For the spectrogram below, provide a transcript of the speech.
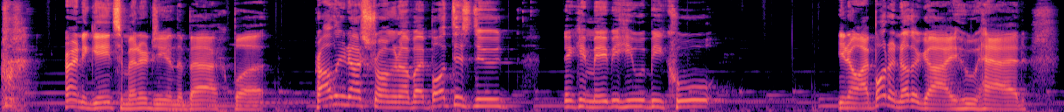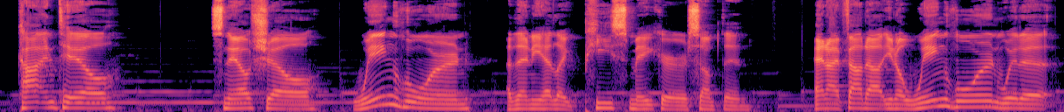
Trying to gain some energy in the back, but Probably not strong enough. I bought this dude thinking maybe he would be cool. You know, I bought another guy who had Cottontail, Snail Shell, wing horn, and then he had like Peacemaker or something. And I found out, you know, wing horn with a,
